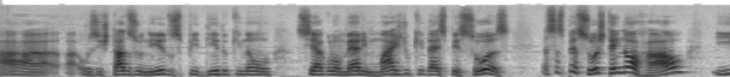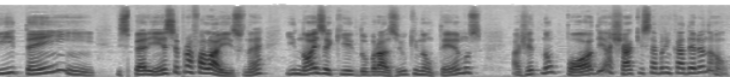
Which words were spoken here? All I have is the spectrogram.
a, a, os Estados Unidos pedindo que não se aglomerem mais do que 10 pessoas, essas pessoas têm know-how e têm experiência para falar isso, né? E nós aqui do Brasil que não temos, a gente não pode achar que isso é brincadeira, não.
